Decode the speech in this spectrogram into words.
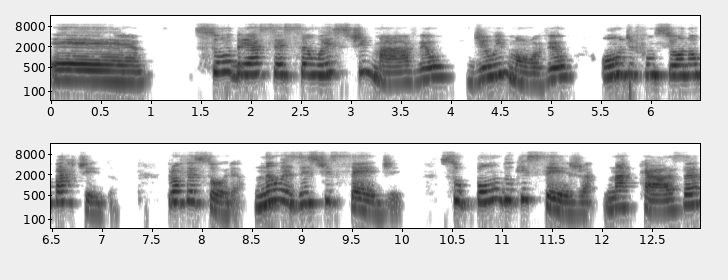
é, sobre a seção estimável de um imóvel onde funciona o partido. Professora, não existe sede, supondo que seja na casa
